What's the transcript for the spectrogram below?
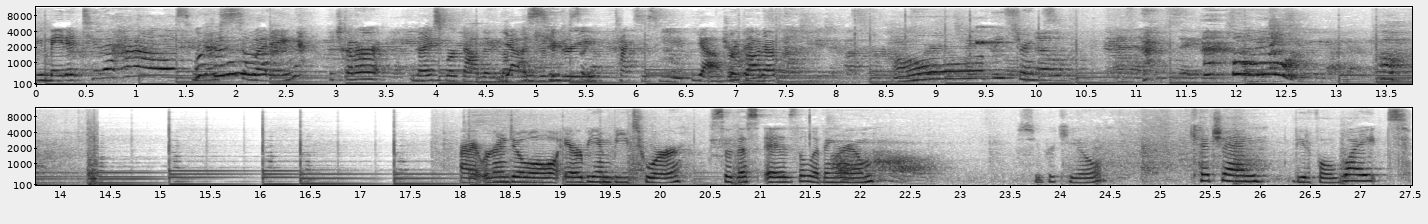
We made it to the house. We are sweating. We just got our nice workout in the Yeah, 100 seriously. degree Texas heat. Yeah, we brought up all of these drinks. All right, we're gonna do a little Airbnb tour. So this is the living room. Super cute. Kitchen, beautiful white.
